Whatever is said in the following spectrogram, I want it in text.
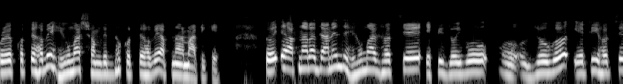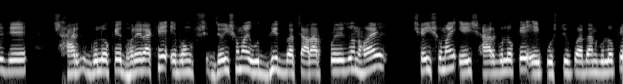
প্রয়োগ করতে হবে, হিউমাস সমৃদ্ধ করতে হবে আপনার মাটিকে। তো আপনারা জানেন যে হিউমাস হচ্ছে একটি জৈব যৌগ। এটি হচ্ছে যে সারগুলোকে ধরে রাখে এবং যেই সময় উদ্ভিদ বা চারার প্রয়োজন হয়, সেই সময় এই সারগুলোকে, এই পুষ্টি উপাদানগুলোকে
